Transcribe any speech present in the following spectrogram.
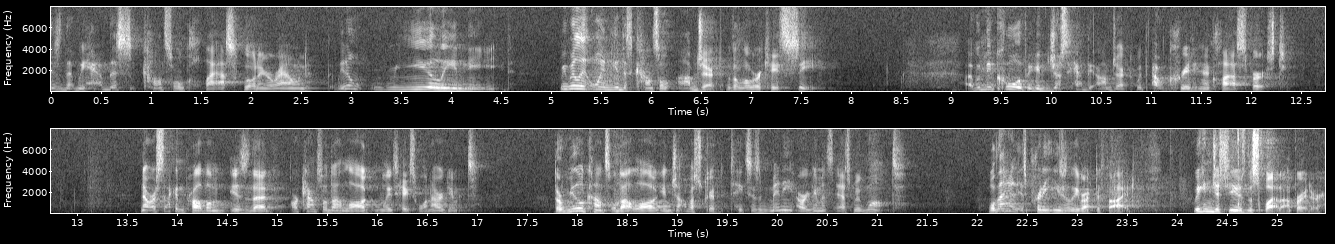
is that we have this console class floating around that we don't really need. We really only need this console object with a lowercase c. Uh, it would be cool if we could just have the object without creating a class first. Now our second problem is that our console.log only takes one argument. The real console.log in JavaScript takes as many arguments as we want. Well, that is pretty easily rectified. We can just use the splat operator.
